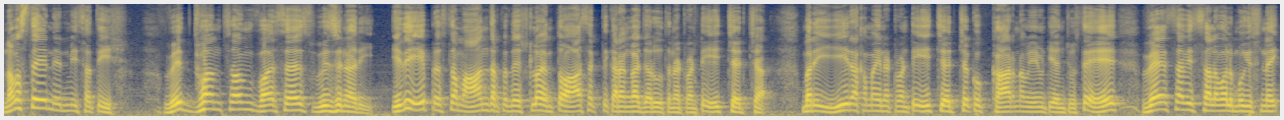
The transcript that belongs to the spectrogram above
నమస్తే నేను మీ సతీష్. విధ్వంసం వర్సెస్ విజనరీ. ఇది ప్రస్తుతం ఆంధ్రప్రదేశ్లో ఎంతో ఆసక్తికరంగా జరుగుతున్నటువంటి చర్చ. మరి ఈ రకమైనటువంటి చర్చకు కారణం ఏమిటి అని చూస్తే వేసవి సెలవులు ముగిసినాయి.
